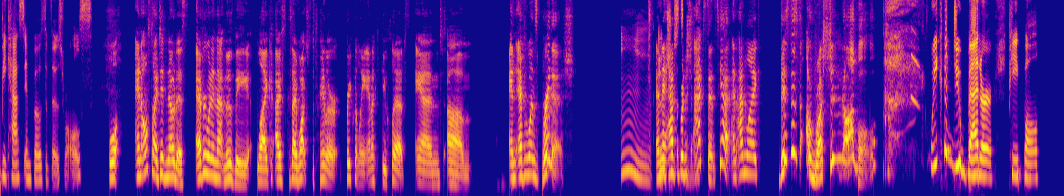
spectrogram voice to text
be cast in both of those roles. Well, and also I did notice everyone in that movie, like I because I've watched the trailer frequently and a few clips, and um, and everyone's British Mm, and they have the British accents. Yeah, and I'm like, this is a Russian novel. We could do better, people.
